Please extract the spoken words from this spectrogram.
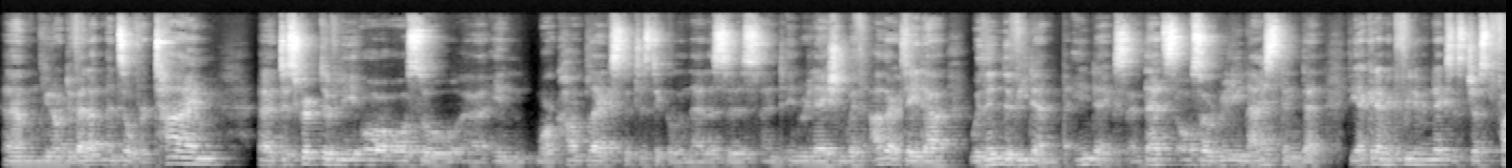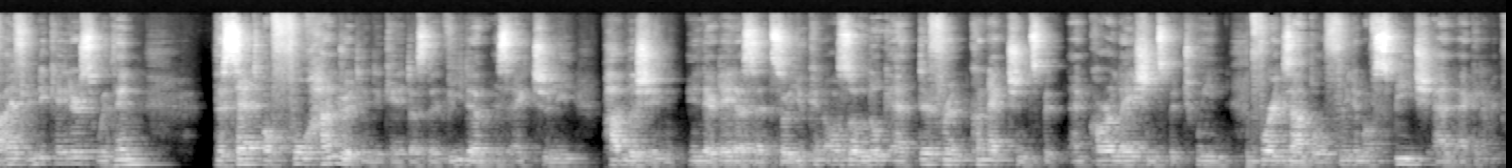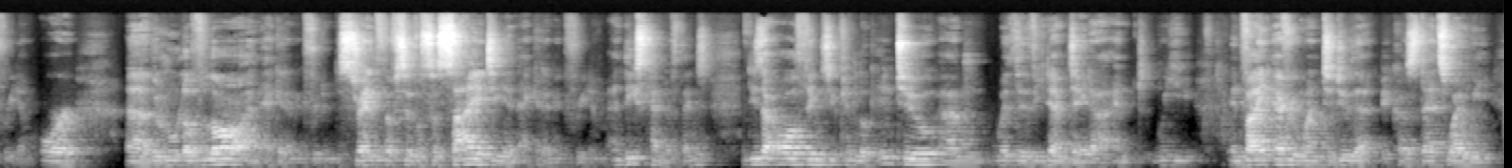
um, you know, developments over time, uh, descriptively or also uh, in more complex statistical analysis and in relation with other data within the VDEM index. And that's also a really nice thing that the academic freedom index is just five indicators within the set of 400 indicators that VDEM is actually publishing in their data set. So you can also look at different connections and correlations between, for example, freedom of speech and academic freedom or uh, the rule of law and academic freedom, the strength of civil society and academic freedom, and these kind of things. These are all things you can look into um, with the VDEM data, and we invite everyone to do that because that's why we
